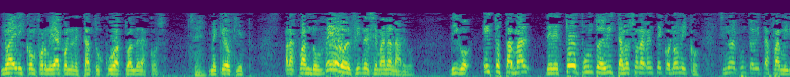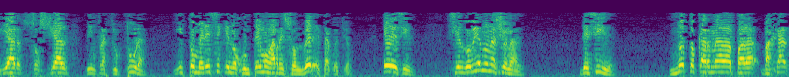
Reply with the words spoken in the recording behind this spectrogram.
no hay disconformidad con el status quo actual de las cosas. Sí. me quedo quieto. Ahora, cuando veo lo del fin de semana largo, digo, esto está mal desde todo punto de vista, no solamente económico, sino desde el punto de vista familiar, social, de infraestructura. Y esto merece que nos juntemos a resolver esta cuestión. Es decir, si el gobierno nacional decide no tocar nada para bajar,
